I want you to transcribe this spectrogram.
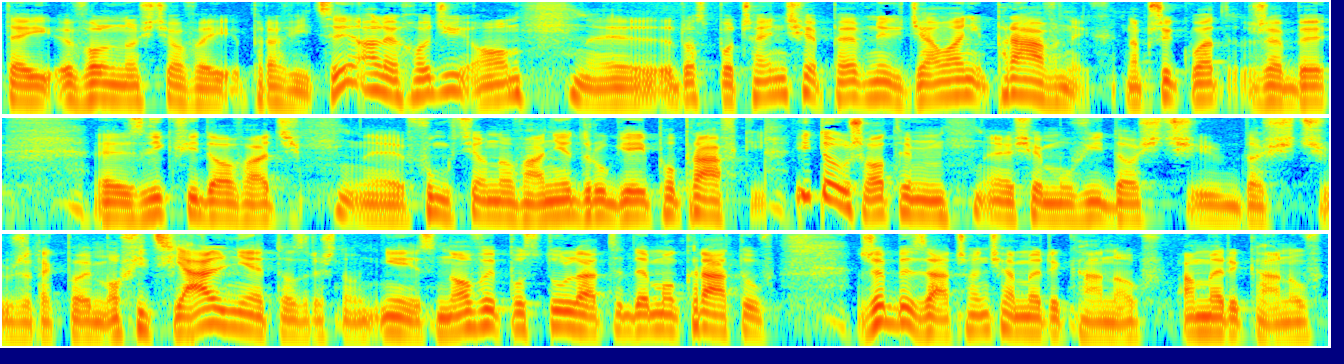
tej wolnościowej prawicy, ale chodzi o y, rozpoczęcie pewnych działań prawnych, na przykład, żeby y, zlikwidować funkcjonowanie drugiej poprawki. I to już o tym e, się mówi dość, dość, że tak powiem, oficjalnie. To zresztą nie jest nowy postulat demokratów, żeby zacząć Amerykanów, Amerykanów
